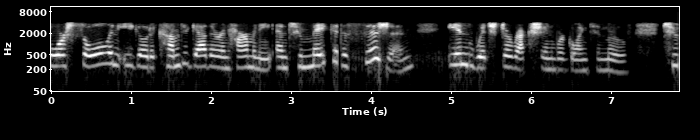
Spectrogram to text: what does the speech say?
for soul and ego to come together in harmony and to make a decision in which direction we're going to move, to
